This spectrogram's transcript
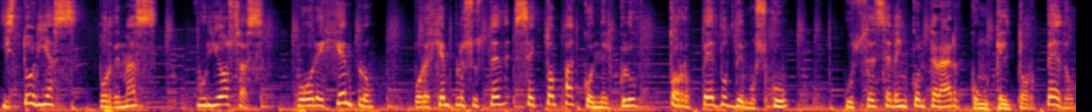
historias por demás curiosas. Por ejemplo, por ejemplo, si usted se topa con el club Torpedo de Moscú, usted se va a encontrar con que el Torpedo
